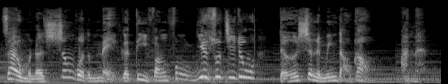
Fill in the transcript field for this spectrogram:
在我们的生活的每个地方，奉耶稣基督得胜的名祷告， 아멘.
